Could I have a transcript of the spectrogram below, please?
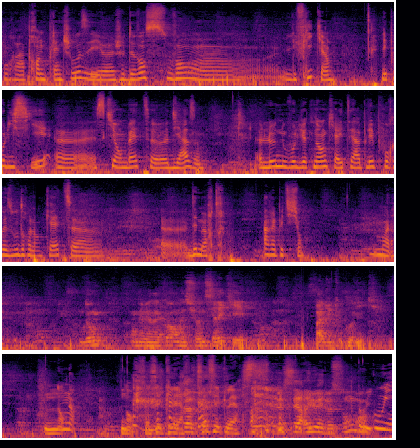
pour apprendre plein de choses et euh, je devance souvent les flics, hein, les policiers, ce qui embête Diaz, le nouveau lieutenant qui a été appelé pour résoudre l'enquête des meurtres à répétition. Voilà. Donc, on est bien d'accord, on est sur une série qui est pas du tout comique. Non. Non. ça c'est clair. ça c'est clair. Le sérieux et le sombre. Oui. oui.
